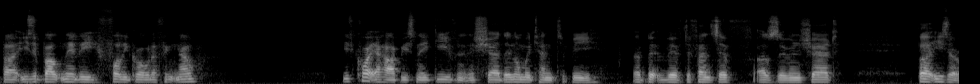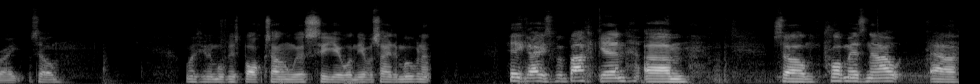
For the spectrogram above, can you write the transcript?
but he's about nearly fully grown, I think, now. He's quite a happy snake, even in the shed. They normally tend to be a bit of defensive as they're in the shed, but he's alright. So, we're just going to move this box out and we'll see you on the other side of moving it. Hey guys, we're back again. Um, so, problem is now, uh,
